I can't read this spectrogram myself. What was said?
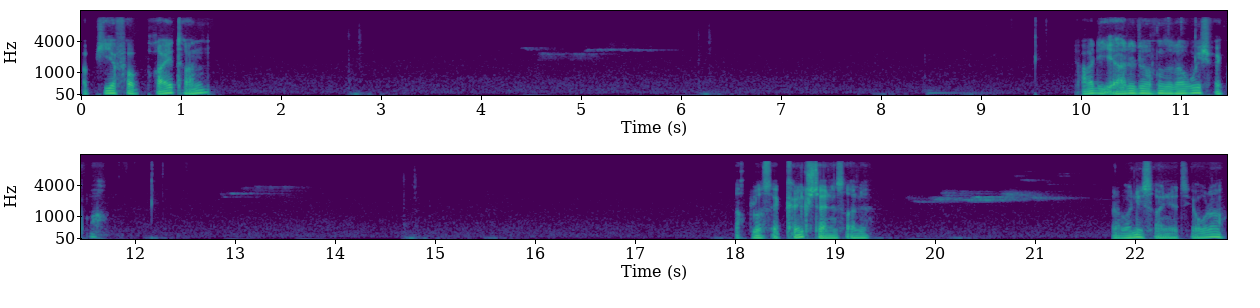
Papier verbreitern. Ja, die Erde dürfen sie da ruhig wegmachen. Bloß der Kalkstein ist alle. Kann aber nicht sein jetzt hier, oder?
